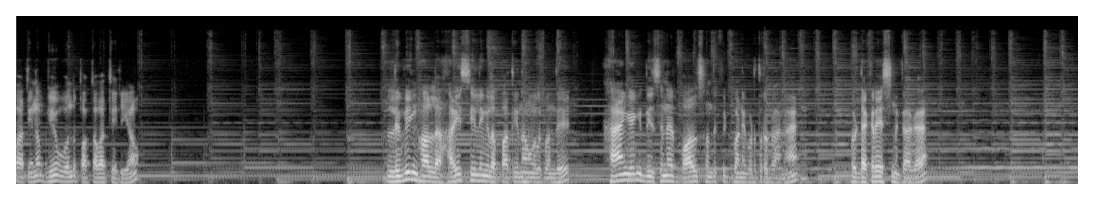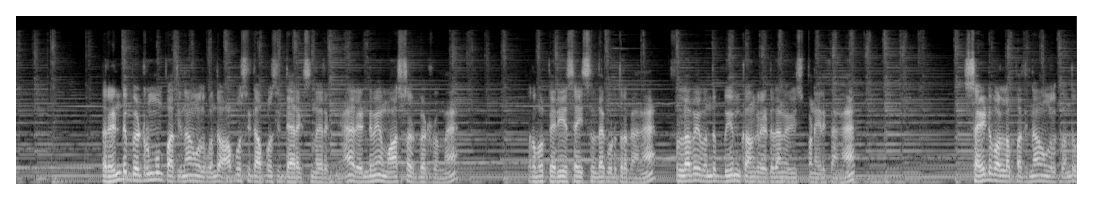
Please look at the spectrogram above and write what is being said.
பார்த்தீங்கன்னா வியூ வந்து பக்கவாக தெரியும். லிவிங் ஹாலில் ஹை சீலிங்கில் பார்த்தீங்கன்னா உங்களுக்கு வந்து ஹேங்கிங் டிசைனர் பால்ஸ் வந்து ஃபிட் பண்ணி கொடுத்துருக்காங்க. ஒரு டெக்கரேஷனுக்காக ரெண்டு பெட்ரூமும் பார்த்தீங்கன்னா உங்களுக்கு வந்து ஆப்போசிட் ஆப்போசிட் டைரக்ஷனில் இருக்குங்க. ரெண்டுமே மாஸ்டர் பெட்ரூமு ரொம்ப பெரிய சைஸில் தான் கொடுத்துருக்காங்க. ஃபுல்லாகவே வந்து பீம் காங்கிரீட் தாங்க யூஸ் பண்ணியிருக்காங்க. சைடு வாலில் பார்த்தீங்கன்னா உங்களுக்கு வந்து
